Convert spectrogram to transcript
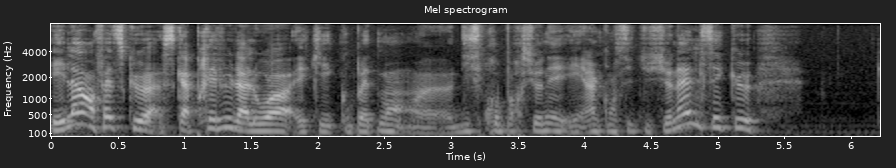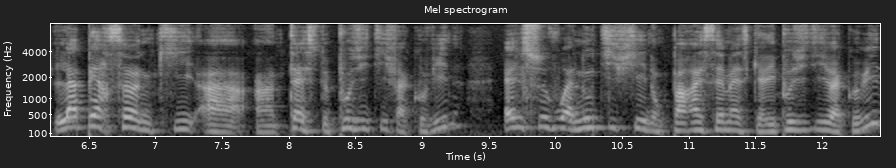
Et là, en fait, ce qu'a ce prévu la loi et qui est complètement euh, disproportionné et inconstitutionnel, c'est que la personne qui a un test positif à Covid, elle se voit notifier donc par SMS qu'elle est positive à Covid,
